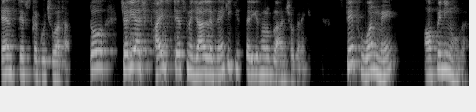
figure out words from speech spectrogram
टेन स्टेप्स का कुछ हुआ था। तो चलिए आज फाइव स्टेप्स में जान लेते हैं कि किस तरीके से हम लोग प्लान शो करेंगे। स्टेप वन में ओपनिंग होगा।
